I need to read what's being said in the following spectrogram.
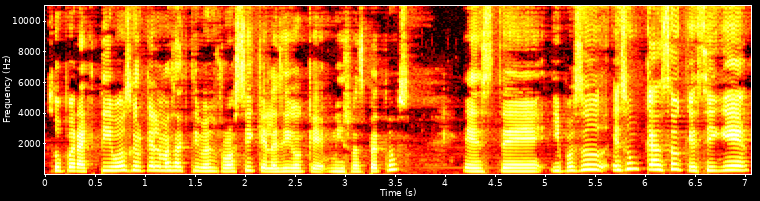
súper activos. Creo que el más activo es Rossi, que les digo que mis respetos. Este, y pues es un caso que sigue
